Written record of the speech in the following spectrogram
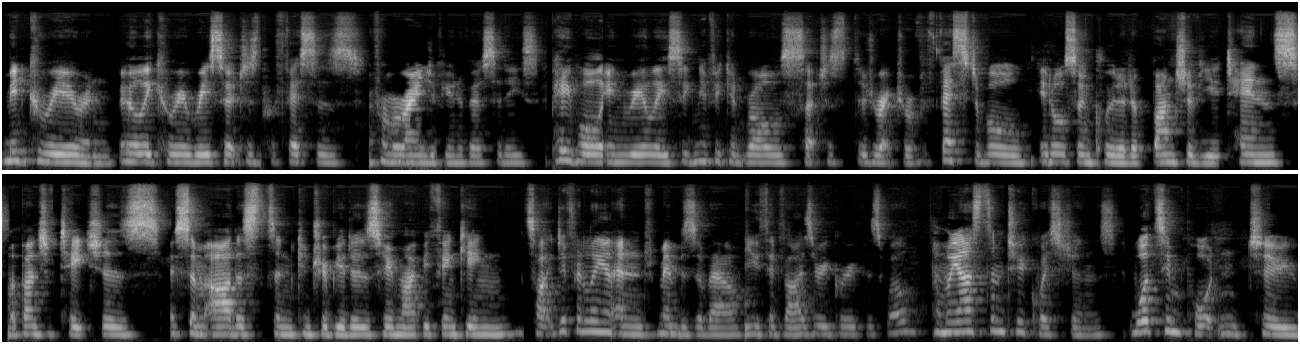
mid career and early career researchers, professors from a range of universities, people in really significant roles, such as the director of a festival. It also included a bunch of year 10s, a bunch of teachers, some artists and contributors who might be thinking slightly differently, and members of our youth advisory group as well. And we asked them two questions What's important to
